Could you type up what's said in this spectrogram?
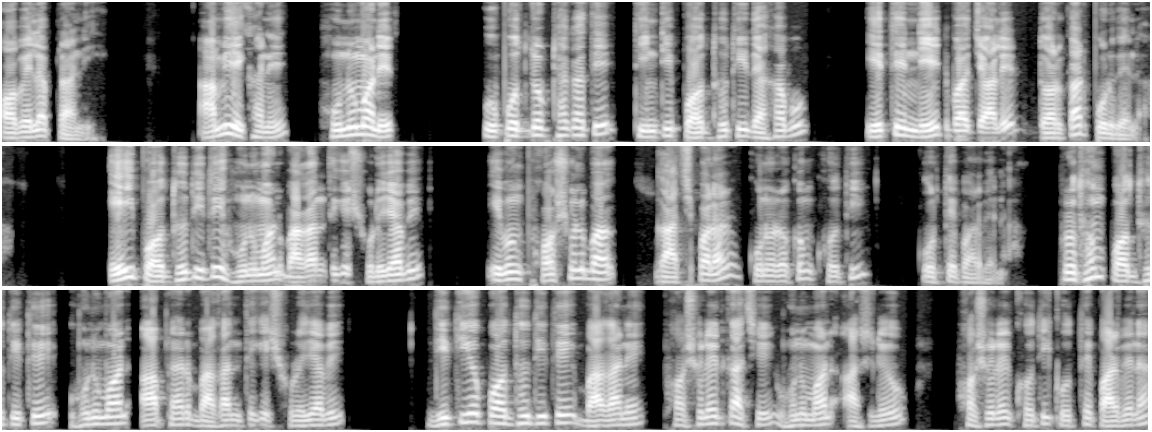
অবেলা প্রাণী। আমি এখানে হনুমানের উপদ্রব ঠেকাতে তিনটি পদ্ধতি দেখাবো। এতে নেট বা জালের দরকার পড়বে না। এই পদ্ধতিতে হনুমান বাগান থেকে সরে যাবে এবং ফসল বা গাছপালার কোনো রকম ক্ষতি করতে পারবে না। প্রথম পদ্ধতিতে হনুমান আপনার বাগান থেকে সরে যাবে। দ্বিতীয় পদ্ধতিতে বাগানে ফসলের কাছে হনুমান আসলেও ফসলের ক্ষতি করতে পারবে না।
